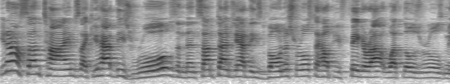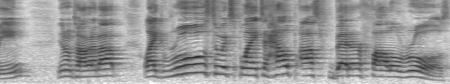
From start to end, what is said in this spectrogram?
You know how sometimes like you have these rules and then sometimes you have these bonus rules to help you figure out what those rules mean? You know what I'm talking about? Like rules to explain to help us better follow rules.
